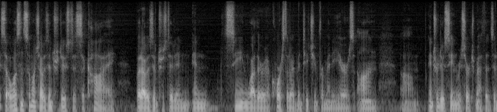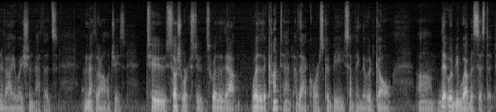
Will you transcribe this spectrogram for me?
so it wasn't so much I was introduced to Sakai, but I was interested in, in seeing whether a course that I've been teaching for many years on um, introducing research methods and evaluation methods, and methodologies to social work students, whether that whether the content of that course could be something that would go, um, that would be web assisted.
